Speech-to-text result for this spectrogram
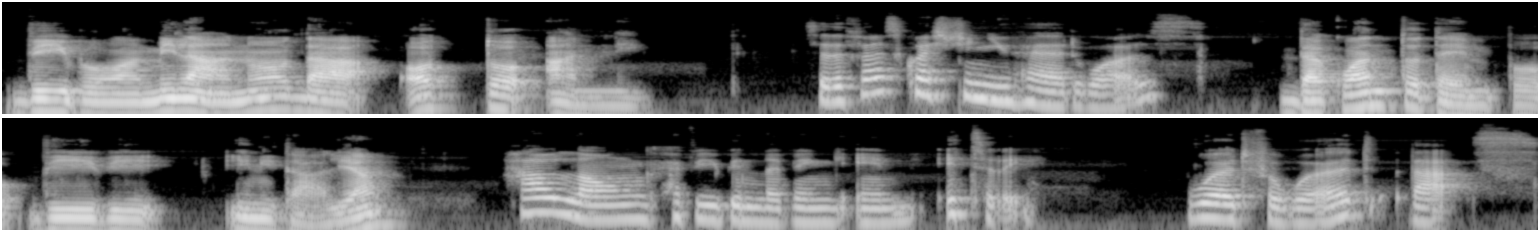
Vivo a Milano da otto anni. So the first question you heard was Da quanto tempo vivi in Italia? How long have you been living in Italy? Word for word, that's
